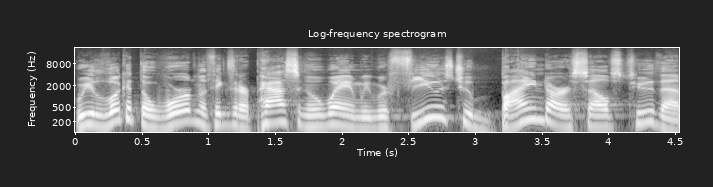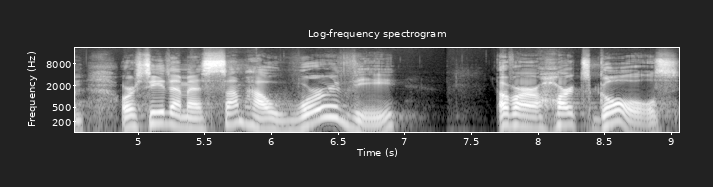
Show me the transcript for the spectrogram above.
we look at the world and the things that are passing away and we refuse to bind ourselves to them or see them as somehow worthy of our heart's goals.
